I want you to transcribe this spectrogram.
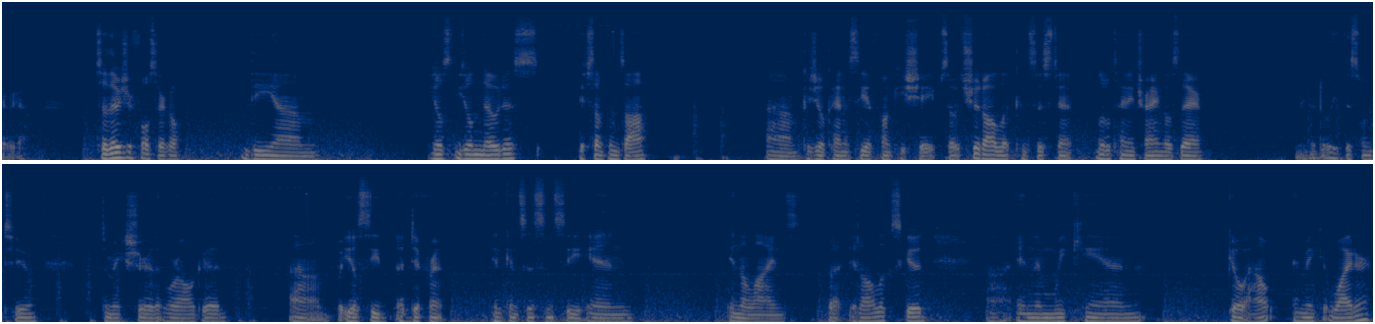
there we go so there's your full circle the um, you'll you'll notice if something's off because um, you'll kind of see a funky shape. So it should all look consistent. Little tiny triangles there. Let me go delete this one too to make sure that we're all good. Um, but you'll see a different inconsistency in in the lines, but it all looks good. Uh, and then we can go out and make it wider.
